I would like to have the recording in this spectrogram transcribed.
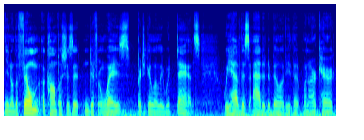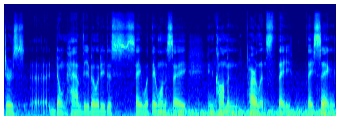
You know, the film accomplishes it in different ways, particularly with dance. We have this added ability that when our characters uh, don't have the ability to say what they want to say in common parlance, they they sing.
